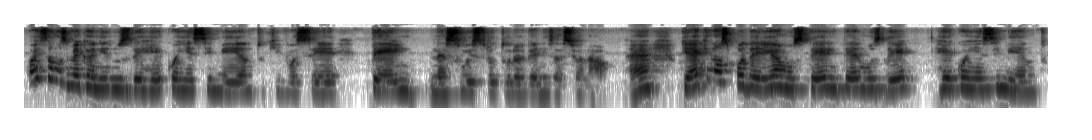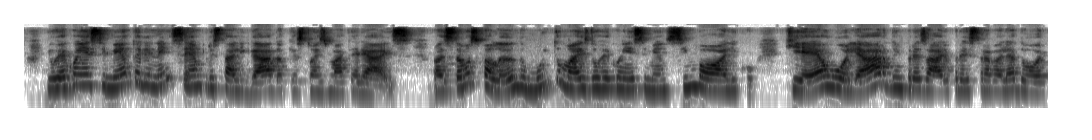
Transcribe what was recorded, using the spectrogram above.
quais são os mecanismos de reconhecimento que você tem na sua estrutura organizacional, né? O que é que nós poderíamos ter em termos de reconhecimento. E o reconhecimento ele nem sempre está ligado a questões materiais. Nós estamos falando muito mais do reconhecimento simbólico, que é o olhar do empresário para esse trabalhador,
